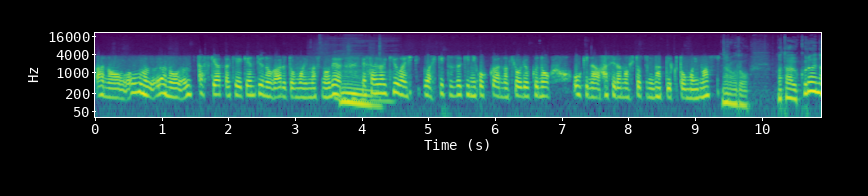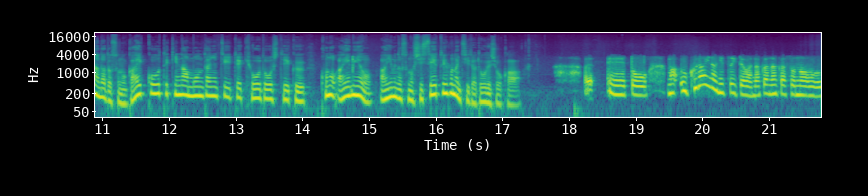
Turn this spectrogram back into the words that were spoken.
あのあの助け合った経験というのがあると思いますので、災害救援は引き続き2国間の協力の大きな柱の一つになっていくと思います。なるほどまた、ウクライナなどその外交的な問題について共同していく、この歩みを歩みのその姿勢というものについてはどうでしょうか？えーとまあ、ウクライナについてはなかなかその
